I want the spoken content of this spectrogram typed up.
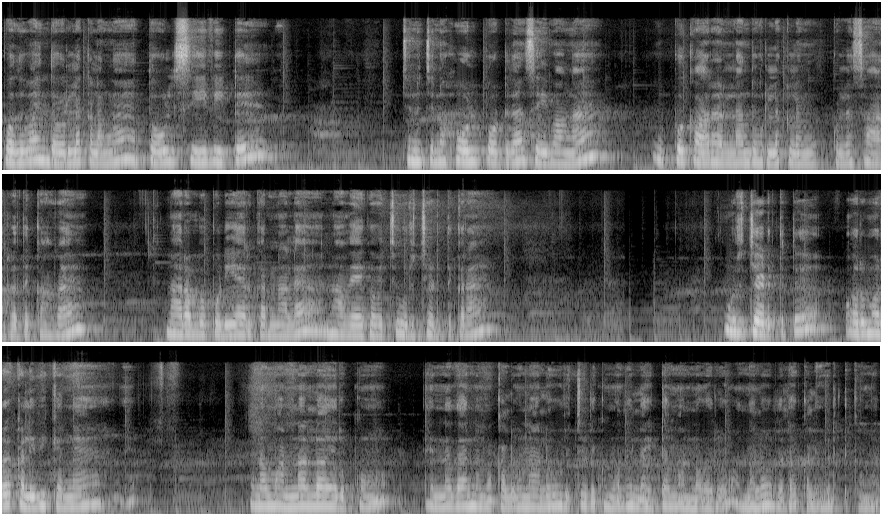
பொதுவாக இந்த உருளைக்கிழங்க தோல் சீவிட்டு சின்ன சின்ன ஹோல் போட்டு தான் செய்வாங்க. உப்பு காரம் எல்லாம் அந்த உருளைக்கிழங்குக்குள்ளே சாடுறதுக்காக நான் ரொம்ப பொடியாக இருக்கிறனால நான் வேக வச்சு உரித்து எடுத்துக்கிறேன். உரித்து எடுத்துட்டு ஒரு முறை கழுவிக்கங்க. ஏன்னா மண்ணெல்லாம் இருக்கும். என்ன தான் நம்ம கழுவினாலும் உரித்து எடுக்கும் போது லைட்டாக மண் வரும். அதனால ஒரு தடவை கழுவி எடுத்துக்கோங்க.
